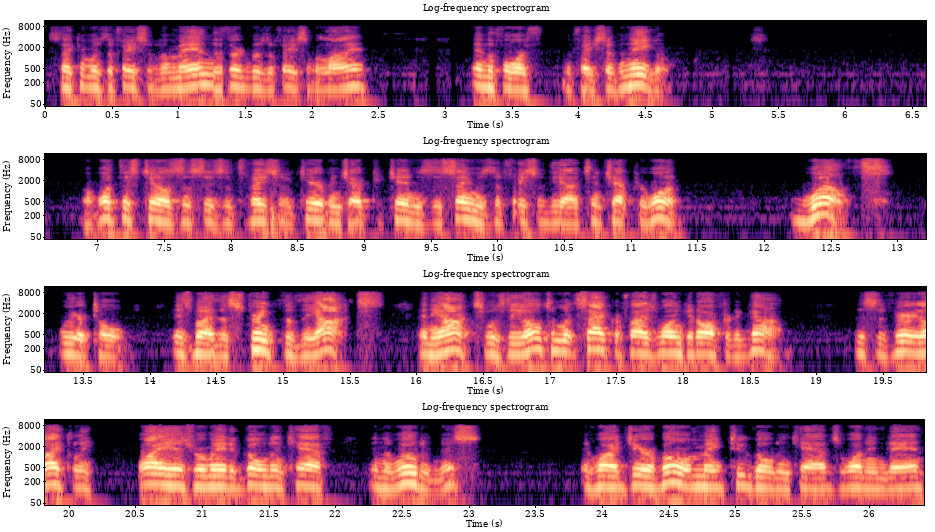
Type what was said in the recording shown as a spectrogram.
Second was the face of a man, the third was the face of a lion, and the fourth, the face of an eagle. Now, what this tells us is that the face of a cherub in chapter 10 is the same as the face of the ox in chapter 1. Wealth, we are told, is by the strength of the ox, and the ox was the ultimate sacrifice one could offer to God. This is very likely why Israel made a golden calf in the wilderness, and why Jeroboam made two golden calves, one in Dan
